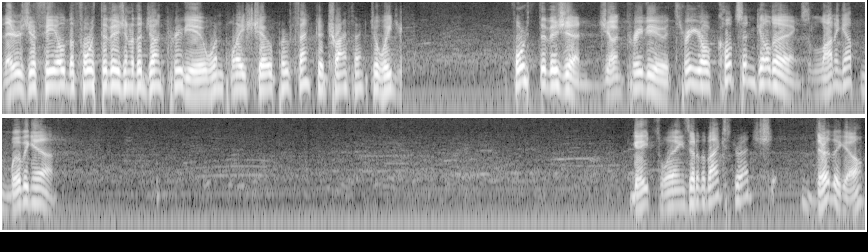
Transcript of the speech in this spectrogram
There's your field, the fourth division of the Jug Preview. One place show, perfecta trifecta wager. Fourth division, Jug Preview. Three-year-old Colts and Geldings lining up moving in. Gate swings into the backstretch. There they go.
